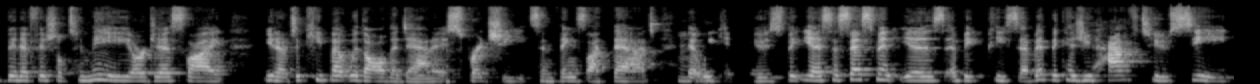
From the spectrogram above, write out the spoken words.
beneficial to me are just like you know to keep up with all the data spreadsheets and things like that mm-hmm. that we mm-hmm. can use but yes assessment is a big piece of it because you have to see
